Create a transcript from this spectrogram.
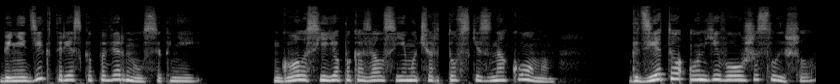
Бенедикт резко повернулся к ней. Голос ее показался ему чертовски знакомым. Где-то он его уже слышал.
